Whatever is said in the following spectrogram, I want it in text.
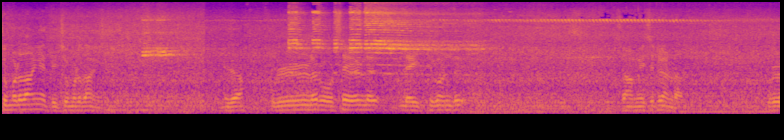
ചുമട് താങ്ങി എത്തി ചുമട് താങ്ങി. ഇതാ ഫുള്ള് റോഡ് സൈഡിൽ ലൈറ്റ് കൊണ്ട് ശമിച്ചിട്ട് കണ്ട. ഫുൾ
